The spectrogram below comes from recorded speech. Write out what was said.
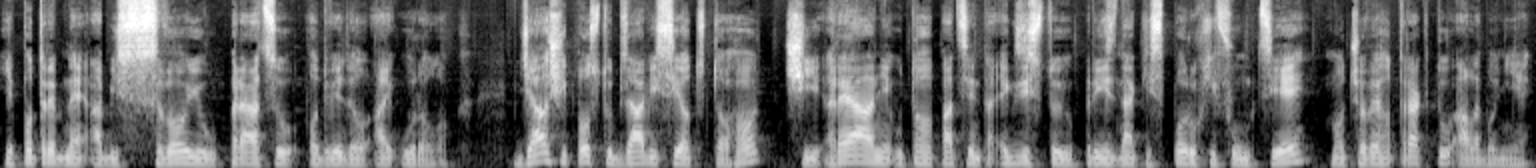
je potrebné, aby svoju prácu odviedol aj urolog. Ďalší postup závisí od toho, či reálne u toho pacienta existujú príznaky z poruchy funkcie močového traktu alebo nie.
